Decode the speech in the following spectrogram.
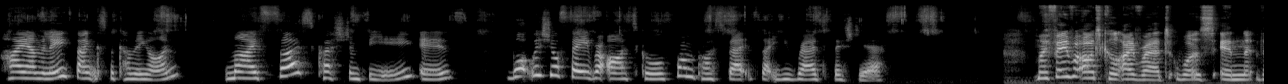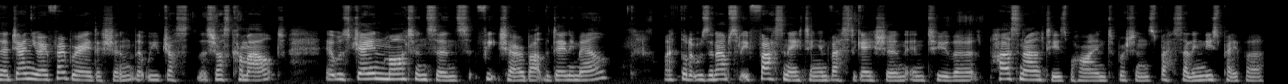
Hi, Emily. Thanks for coming on. My first question for you is What was your favourite article from Prospect that you read this year? My favourite article I read was in the January February edition that we've just that's just come out. It was Jane Martinson's feature about the Daily Mail. I thought it was an absolutely fascinating investigation into the personalities behind Britain's best-selling newspaper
